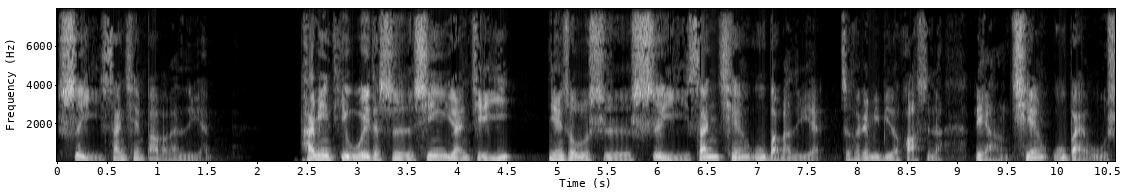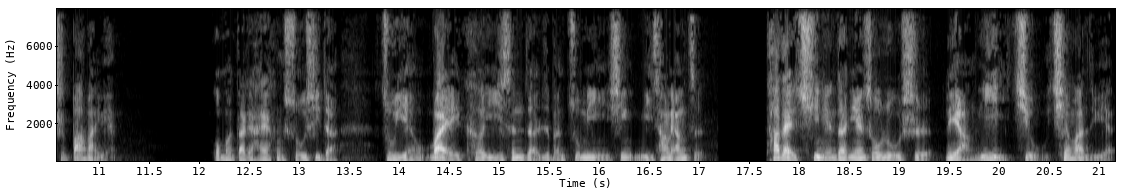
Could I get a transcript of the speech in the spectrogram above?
四亿三千八百万日元。排名第五位的是新垣结衣，年收入是四亿三千五百万日元，折合人民币的话是呢两千五百五十八万元。我们大家还很熟悉的主演外科医生的日本著名影星米仓凉子。他在去年的年收入是两亿九千万日元，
